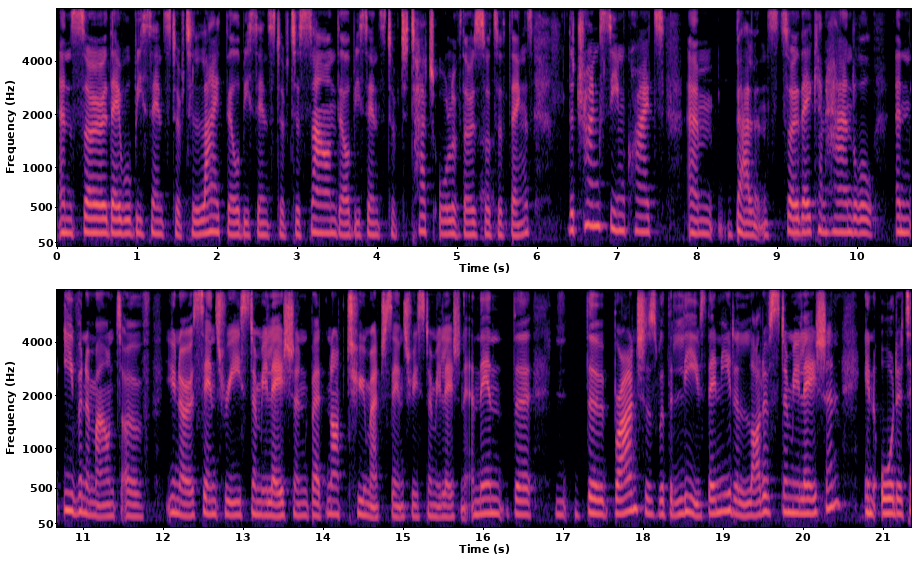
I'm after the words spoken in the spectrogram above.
and so they will be sensitive to light, they'll be sensitive to sound, they'll be sensitive to touch, all of those sorts of things the trunks seem quite um, balanced, so they can handle an even amount of, you know, sensory stimulation, but not too much sensory stimulation. And then the the branches with the leaves, they need a lot of stimulation in order to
